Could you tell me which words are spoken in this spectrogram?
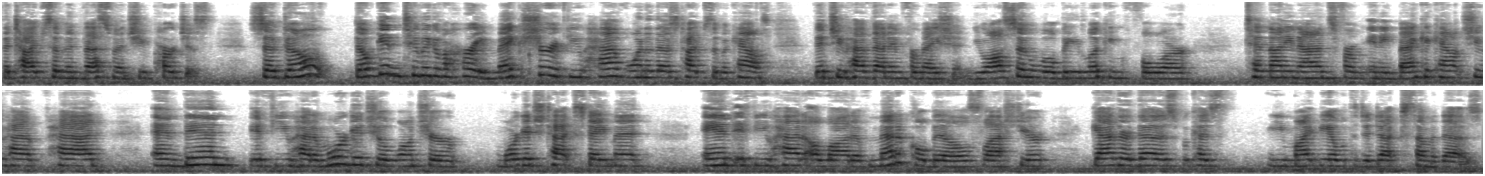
the types of investments you purchased. So don't don't get in too big of a hurry. Make sure if you have one of those types of accounts that you have that information. You also will be looking for 1099s from any bank accounts you have had. And then if you had a mortgage, you'll want your mortgage tax statement. And if you had a lot of medical bills last year, gather those because you might be able to deduct some of those.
